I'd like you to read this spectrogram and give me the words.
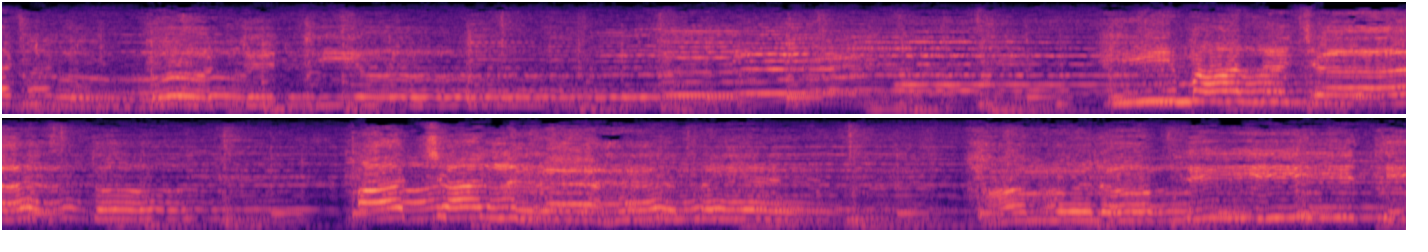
अठोट थियो हिमाल जस्तो अचल रहने हाम्रो प्रीति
